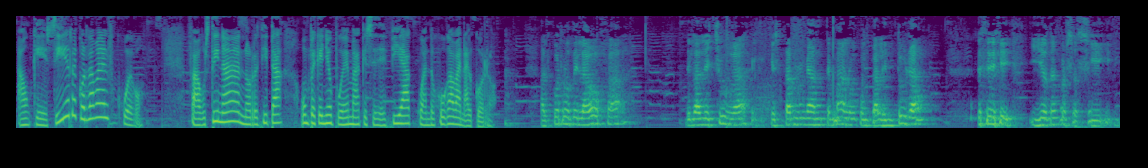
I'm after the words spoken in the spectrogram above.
aunque sí recordaban el juego. Faustina nos recita un pequeño poema que se decía cuando jugaban al corro. Al corro de la hoja, de la lechuga, que está bastante malo, con calentura, y otras cosas así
